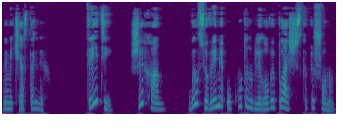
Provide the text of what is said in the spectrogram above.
на мечи остальных. Третий, Шихан, был все время укутан в лиловый плащ с капюшоном.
